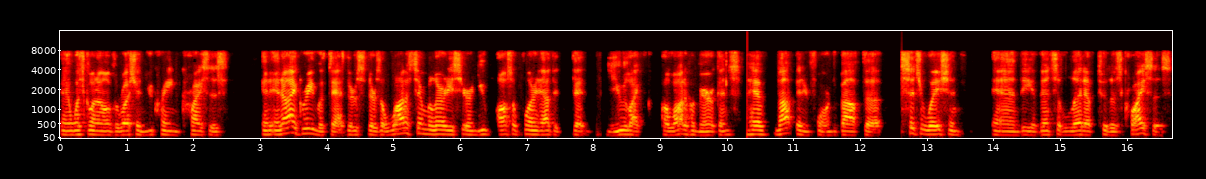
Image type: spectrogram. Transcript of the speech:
and what's going on with the russian ukraine crisis and and i agree with that. There's there's a lot of similarities here and you also pointed out that that you like a lot of americans have not been informed about the situation and the events that led up to this crisis.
